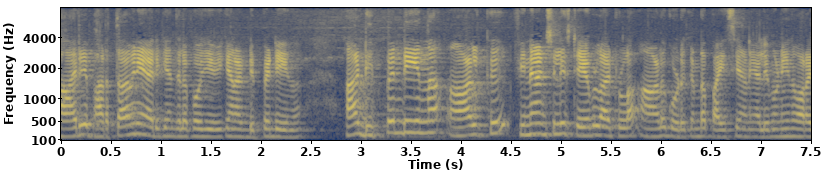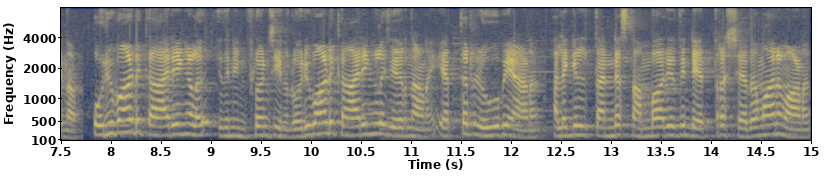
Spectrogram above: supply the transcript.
ഭാര്യ ഭർത്താവിനെ ആയിരിക്കാം ചിലപ്പോൾ ജീവിക്കാനായിട്ട് ഡിപ്പെൻഡ് ചെയ്യുന്നത്. ആ ഡിപ്പെൻഡ് ചെയ്യുന്ന ആൾക്ക് ഫിനാൻഷ്യലി സ്റ്റേബിൾ ആയിട്ടുള്ള ആൾ കൊടുക്കേണ്ട പൈസയാണ് ഈ അലിമണി എന്ന് പറയുന്നത്. ഒരുപാട് കാര്യങ്ങൾ ഇതിന് ഇൻഫ്ലുവൻസ് ചെയ്യുന്നുണ്ട്. ഒരുപാട് കാര്യങ്ങൾ ചേർന്നാണ് എത്ര രൂപയാണ് അല്ലെങ്കിൽ തന്റെ സമ്പാദ്യത്തിന്റെ എത്ര ശതമാനമാണ്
